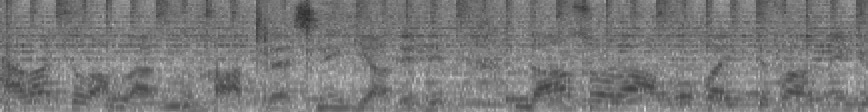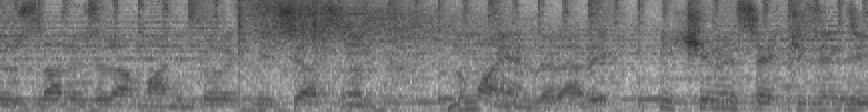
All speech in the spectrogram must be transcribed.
həlak olanlarının xatirəsini yad edib. Daha sonra Avropa İttifaqının Gürcistan üzrə monitoring missiyasının nümayəndələri 2008-ci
